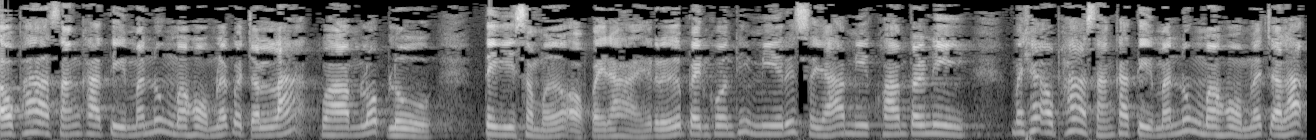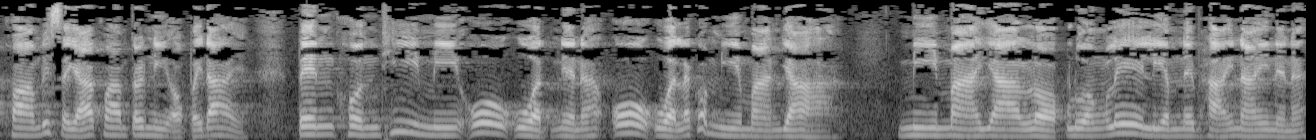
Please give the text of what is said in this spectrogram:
เอาผ้าสังคติมานุ่งมาห่มแล้วก็จะละความลบหลู่ตีเสมอออกไปได้ หรือเป็นคนที่มีริษยา มีความตรณี ไม่ใช่เอาผ้าสังคติมานุ่งมาห่ม แล้วจะละความริษยาความตรณีออกไปได้ เป็นคนที่มีโอ้อวดเนี่ยนะโอ้อวดแล้วก็มีมารยา มีมายาหลอกลวงเล่เหลี่ยมในภายในเนี่ยนะ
